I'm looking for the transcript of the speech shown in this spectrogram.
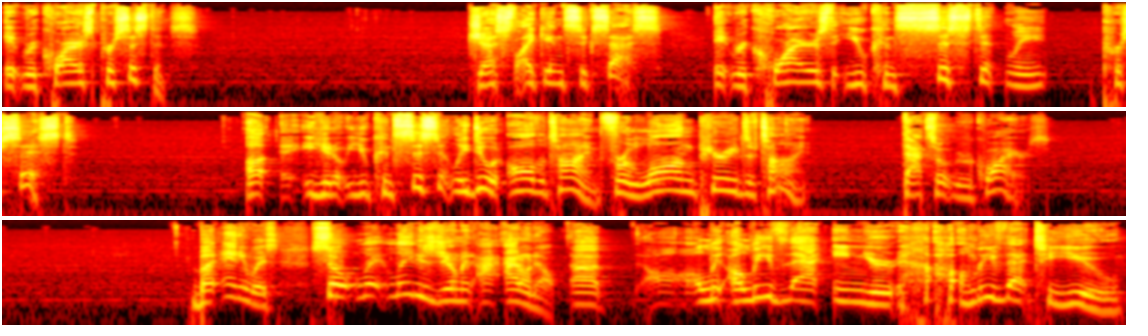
It requires persistence. Just like in success, it requires that you consistently persist. Uh, you know, you consistently do it all the time for long periods of time. That's what it requires. But anyways, so la- ladies and gentlemen, I, I don't know. Uh, I'll, I'll leave that in your. I'll leave that to you.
